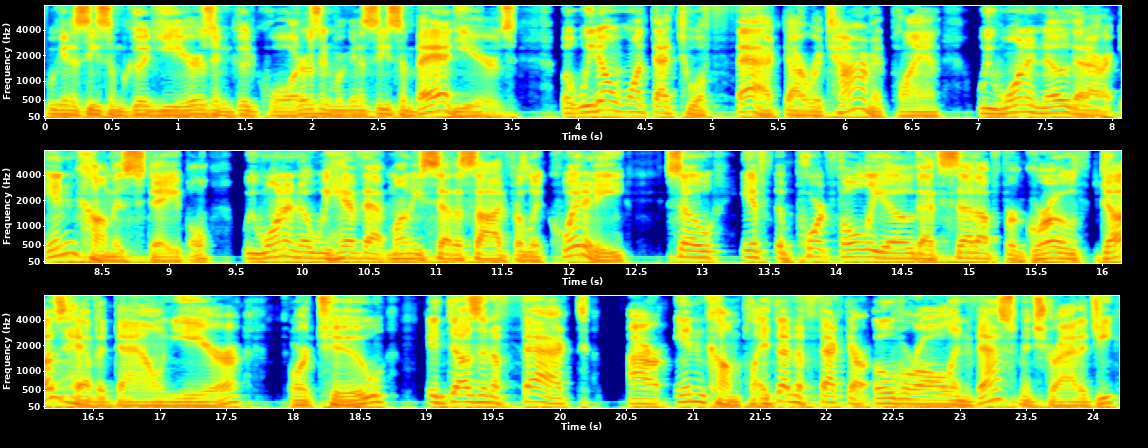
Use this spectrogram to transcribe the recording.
we're going to see some good years and good quarters, and we're going to see some bad years. But we don't want that to affect our retirement plan. We want to know that our income is stable. We want to know we have that money set aside for liquidity. So if the portfolio that's set up for growth does have a down year or two, it doesn't affect our income plan. It doesn't affect our overall investment strategy.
